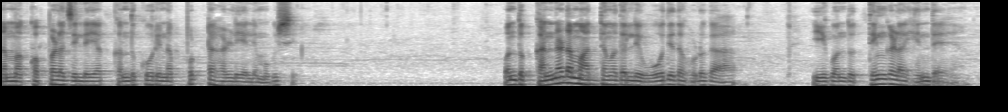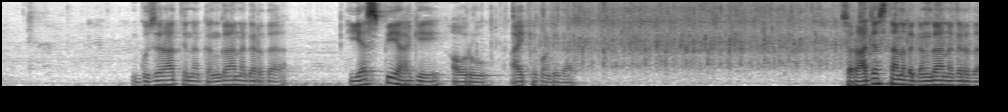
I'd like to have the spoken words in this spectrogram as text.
ನಮ್ಮ ಕೊಪ್ಪಳ ಜಿಲ್ಲೆಯ ಕಂದುಕೂರಿನ ಪುಟ್ಟಹಳ್ಳಿಯಲ್ಲಿ ಮುಗಿಸಿ, ಒಂದು ಕನ್ನಡ ಮಾಧ್ಯಮದಲ್ಲಿ ಓದಿದ ಹುಡುಗ ಈಗೊಂದು ತಿಂಗಳ ಹಿಂದೆ ಗುಜರಾತಿನ ಗಂಗಾನಗರದ ಎಸ್ ಪಿ ಆಗಿ ಅವರು ಆಯ್ಕೆಗೊಂಡಿದ್ದಾರೆ. ಸೊ ರಾಜಸ್ಥಾನದ ಗಂಗಾನಗರದ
